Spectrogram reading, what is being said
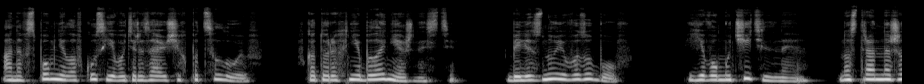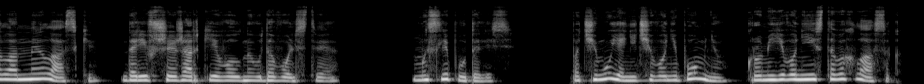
Она вспомнила вкус его терзающих поцелуев, в которых не было нежности, белизну его зубов, его мучительные, но странно желанные ласки, дарившие жаркие волны удовольствия. Мысли путались. Почему я ничего не помню, кроме его неистовых ласок?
